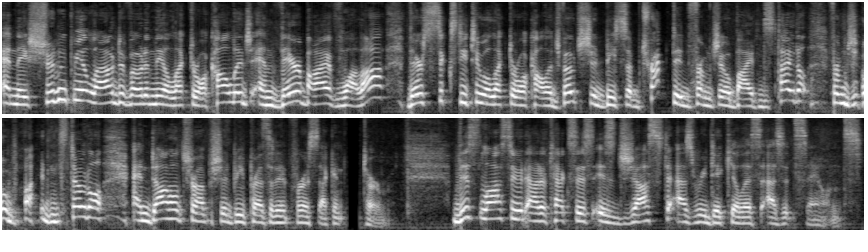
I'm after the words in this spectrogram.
and they shouldn't be allowed to vote in the Electoral College, and thereby, voila, their 62 Electoral College votes should be subtracted from Joe Biden's title, from Joe Biden's total, and Donald Trump should be president for a second term. This lawsuit out of Texas is just as ridiculous as it sounds.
